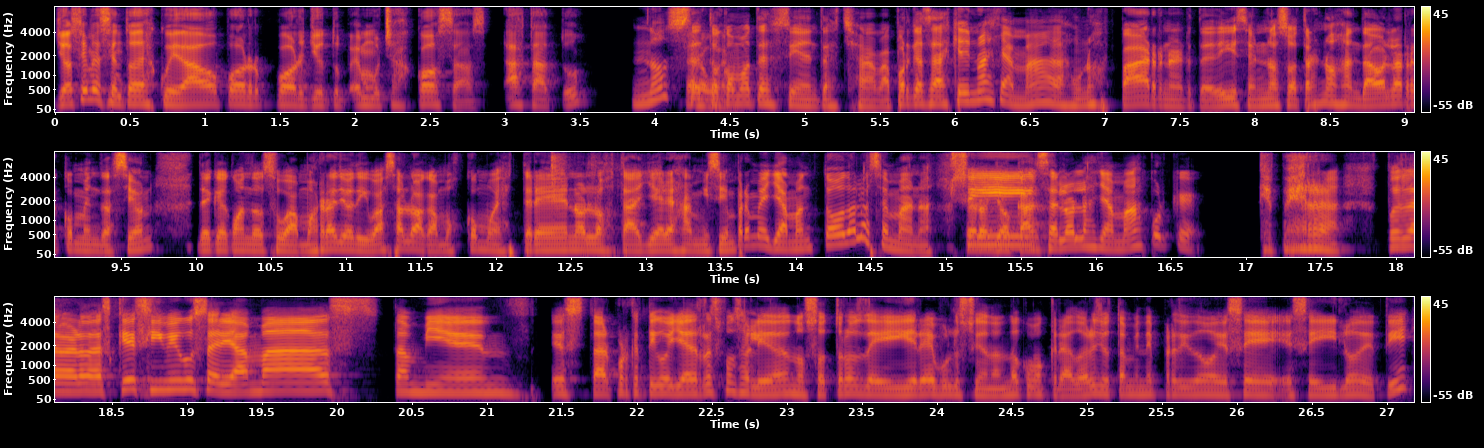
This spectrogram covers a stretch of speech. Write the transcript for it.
yo sí me siento descuidado por, por YouTube en muchas cosas. Hasta tú. No sé, Pero ¿tú bueno. cómo te sientes, chava? Porque sabes que hay unas llamadas, unos partners te dicen. Nosotras nos han dado la recomendación de que cuando subamos Radio Divasa lo hagamos como estreno, los talleres. A mí siempre me llaman toda la semana. Pero yo Sí. cancelo las llamadas porque... ¡Qué perra! Pues la verdad es que sí me gustaría más también estar, porque te digo, ya es responsabilidad de nosotros de ir evolucionando como creadores. Yo también he perdido ese, ese hilo de ti.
